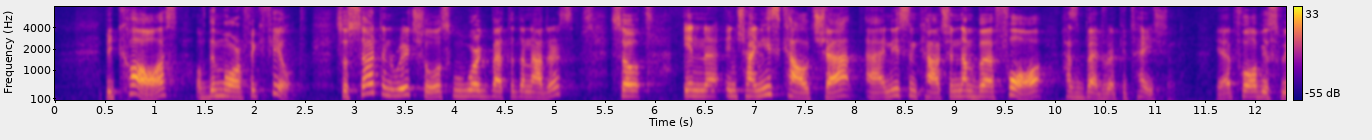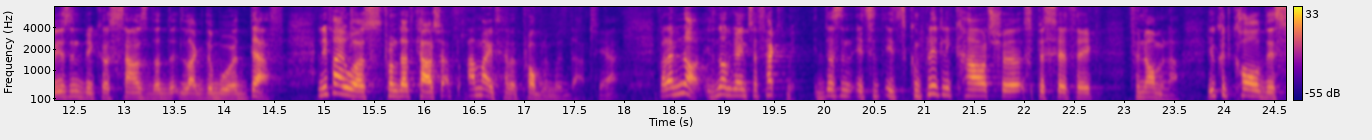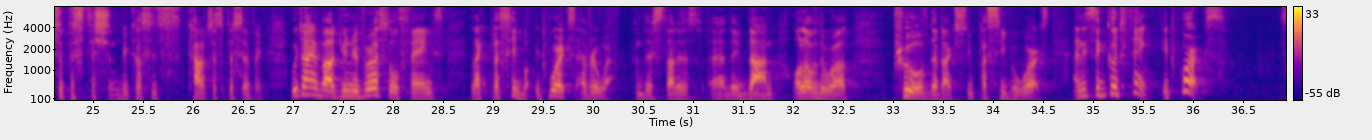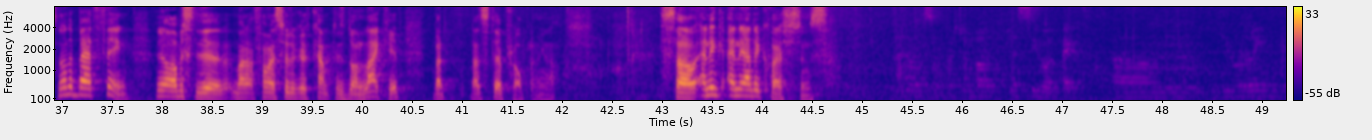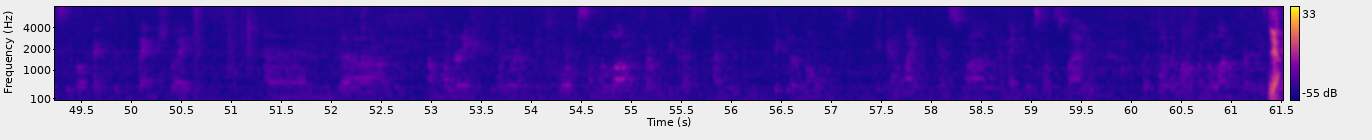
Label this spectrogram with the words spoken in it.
Because of the morphic field. So certain rituals will work better than others. So in, uh, in Chinese culture, uh, in Eastern culture, number four has bad reputation. Yeah, for obvious reason, because it sounds like the word death. And if I was from that culture, I might have a problem with that. Yeah, but I'm not. It's not going to affect me. It doesn't. It's it's completely culture-specific phenomena. You could call this superstition because it's culture-specific. We're talking about universal things like placebo. It works everywhere, and the studies uh, they've done all over the world prove that actually placebo works. And it's a good thing. It works. It's not a bad thing. You know, obviously the pharmaceutical companies don't like it, but that's their problem, you know. So any, any other questions? Yeah.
